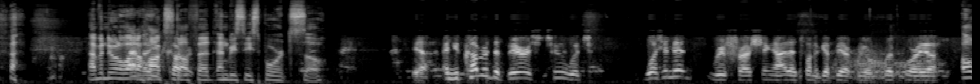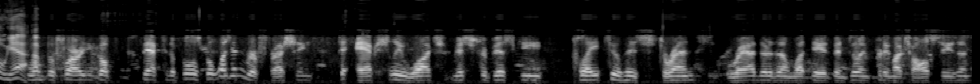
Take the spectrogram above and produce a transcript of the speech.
I've been doing a lot of Hawk covered- stuff at NBC Sports, so Yeah, and you covered the Bears too, which wasn't it refreshing? I just want to get back real quick for you. Oh yeah, well, before you go back to the Bulls, but wasn't it refreshing to actually watch Mitch Trubisky play to his strengths rather than what they had been doing pretty much all season?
